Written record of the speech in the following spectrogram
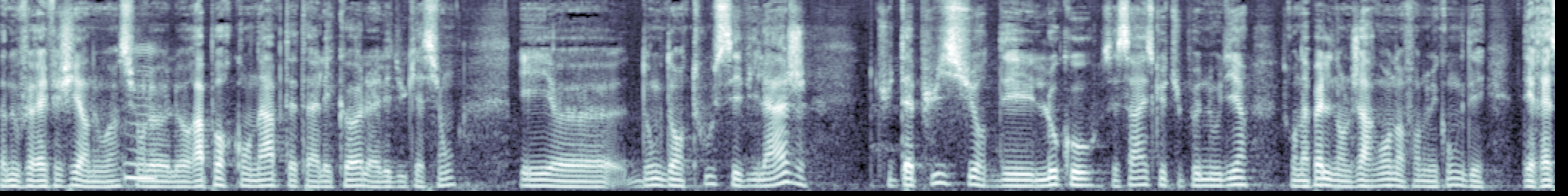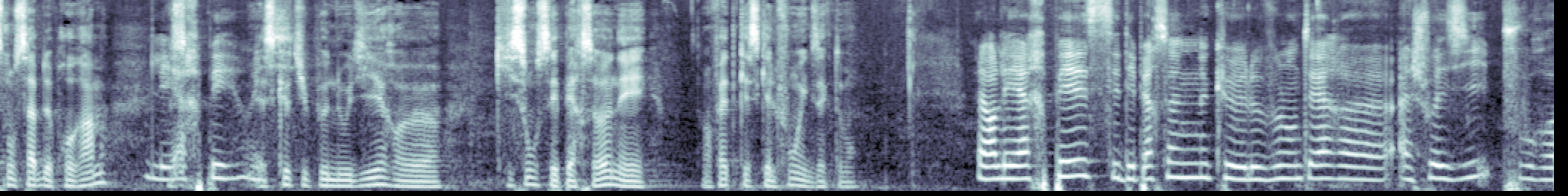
Ça nous fait réfléchir, nous, hein, sur Mm. le, le rapport qu'on a peut-être à l'école, à l'éducation. Et euh, donc, dans tous ces villages, tu t'appuies sur des locaux, c'est ça? Est-ce que tu peux nous dire ce qu'on appelle dans le jargon d'Enfants de Mekong des, des responsables de programme les RP. oui. Est-ce que tu peux nous dire euh, qui sont ces personnes et en fait, qu'est-ce qu'elles font exactement? Alors les RP, c'est des personnes que le volontaire euh, a choisi pour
